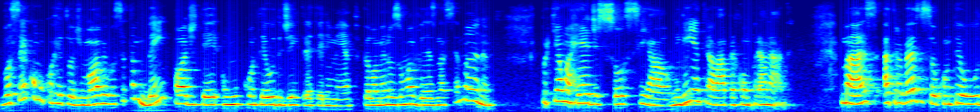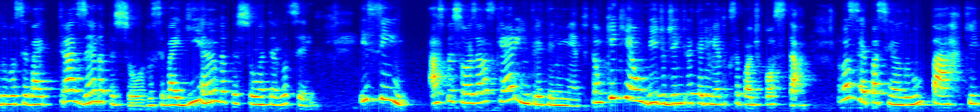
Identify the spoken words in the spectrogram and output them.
Você, como corretor de imóvel, você também pode ter um conteúdo de entretenimento, pelo menos uma vez na semana, porque é uma rede social, ninguém entra lá para comprar nada. Mas, através do seu conteúdo, você vai trazendo a pessoa, você vai guiando a pessoa até você. E sim, as pessoas elas querem entretenimento. Então, o que, que é um vídeo de entretenimento que você pode postar? Você passeando num parque,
